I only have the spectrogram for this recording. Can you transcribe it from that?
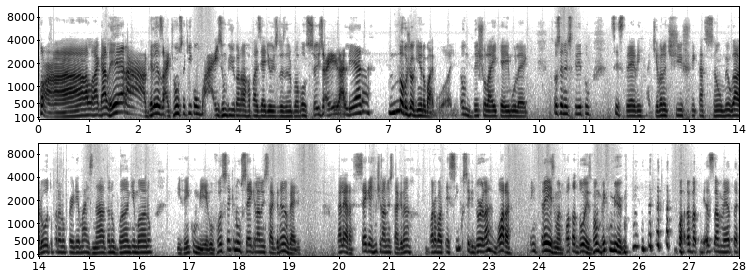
Fala galera! Beleza? Johnson aqui com mais um vídeo canal, rapaziada. E hoje trazendo pra vocês aí, galera, novo joguinho no bagulho. Então deixa o like aí, moleque. Se você não é inscrito, se inscreve, ativa a notificação, meu garoto, para não perder mais nada no Bang, mano. E vem comigo. Você que não segue lá no Instagram, velho, galera, segue a gente lá no Instagram. Bora bater 5 seguidores lá? Bora! Tem 3, mano, falta 2. Vamos, vem comigo. Bora bater essa meta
